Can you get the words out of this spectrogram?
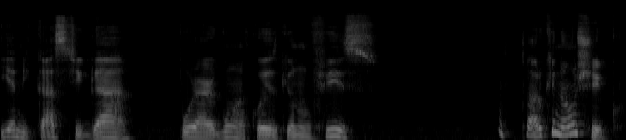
ia me castigar por alguma coisa que eu não fiz? Claro que não, Chico.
